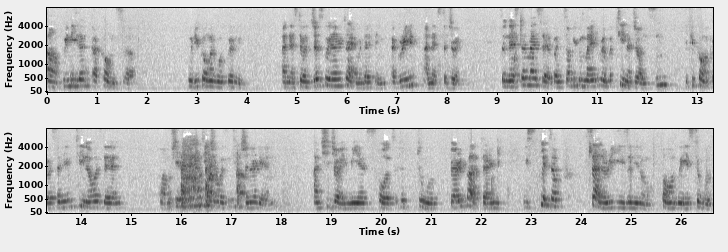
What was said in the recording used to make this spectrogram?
um, we need a, a counselor. Would you come and work with me? And Nesta was just going on retirement, I think, agreed, and Nesta joined. So Nesta and myself, and some people might remember Tina Johnson, if you come across her name, Tina was then, um, she had been a teacher, wasn't teaching again, and she joined me as also to, to work very part-time. We split up salaries and, you know, found ways to work.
